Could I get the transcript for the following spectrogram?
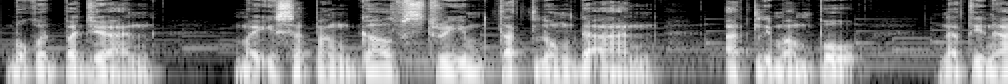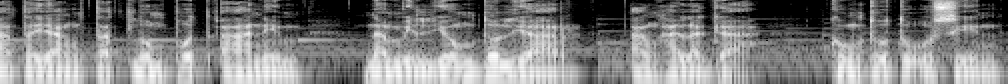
Bukod pa dyan, may isa pang Gulfstream 300 at 50 na tinatayang 36 na milyong dolyar ang halaga. Kung tutuusin,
